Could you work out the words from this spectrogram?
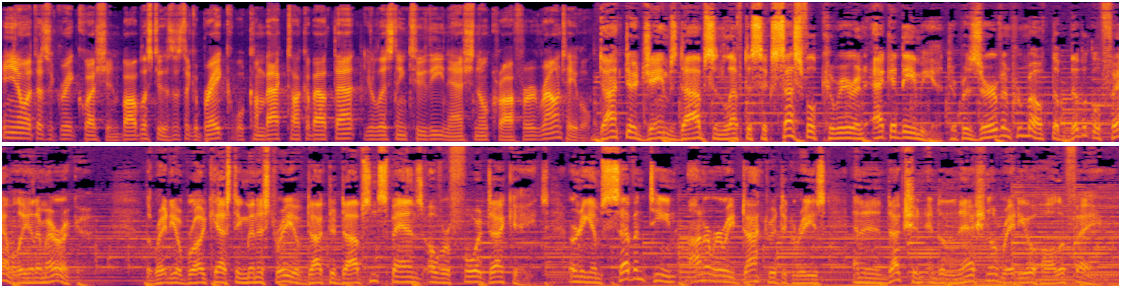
And you know what? That's a great question. Bob, let's do this. Let's take a break. We'll come back, talk about that. You're listening to the National Crawford Roundtable. Dr. James Dobson left a successful career in academia to preserve and promote the biblical family in America. The radio broadcasting ministry of Dr. Dobson spans over four decades, earning him 17 honorary doctorate degrees and an induction into the National Radio Hall of Fame.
